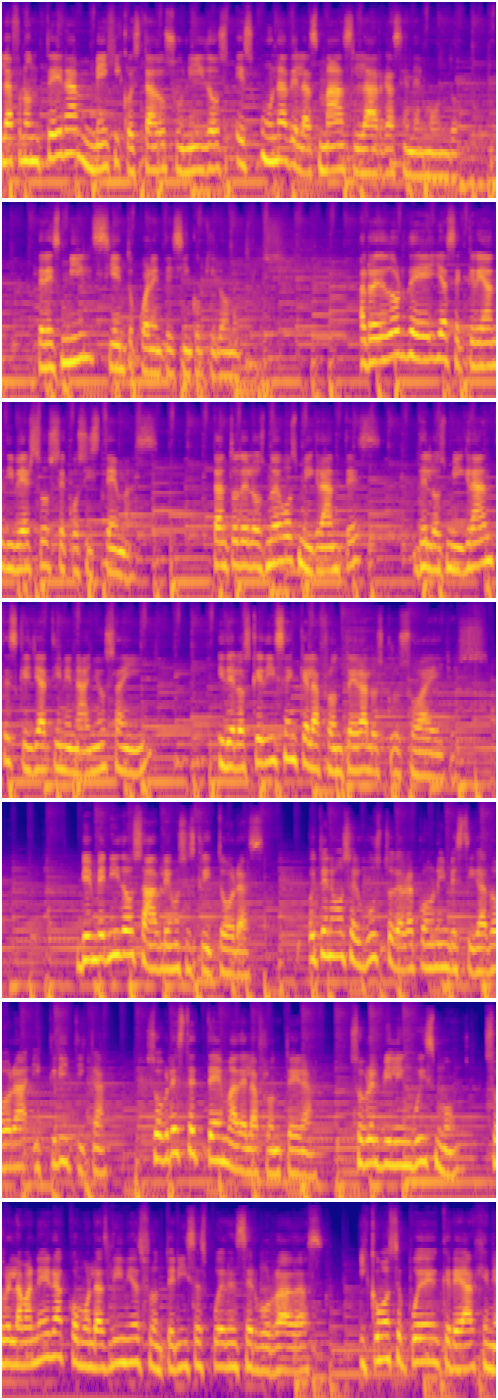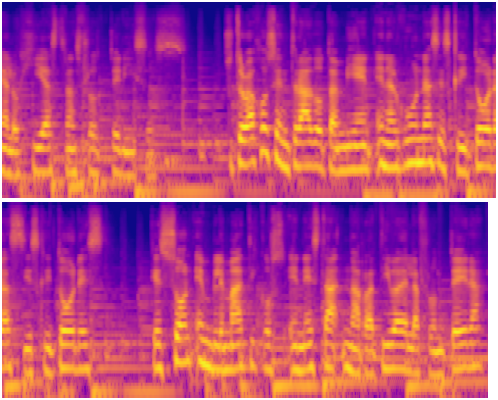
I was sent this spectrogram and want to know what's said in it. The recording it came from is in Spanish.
La frontera México-Estados Unidos es una de las más largas en el mundo, 3.145 kilómetros. Alrededor de ella se crean diversos ecosistemas, tanto de los nuevos migrantes, de los migrantes que ya tienen años ahí y de los que dicen que la frontera los cruzó a ellos. Bienvenidos a Hablemos Escritoras. Hoy tenemos el gusto de hablar con una investigadora y crítica sobre este tema de la frontera, sobre el bilingüismo, sobre la manera como las líneas fronterizas pueden ser borradas y cómo se pueden crear genealogías transfronterizas. Su trabajo centrado también en algunas escritoras y escritores que son emblemáticos en esta narrativa de la frontera,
